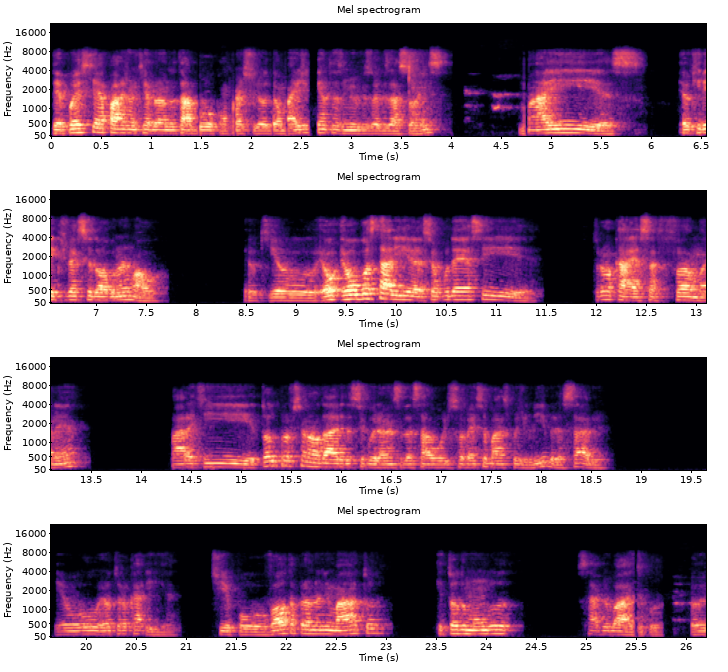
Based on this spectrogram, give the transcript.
Depois que a página Quebrando o Tabu compartilhou, deu mais de 500 mil visualizações. Mas eu queria que tivesse sido algo normal. Eu, que eu, eu, eu gostaria, se eu pudesse trocar essa fama, né? Para que todo profissional da área da segurança e da saúde soubesse o básico de Libras, sabe? Eu, eu trocaria. Tipo, volta para o anonimato e todo mundo sabe o básico. Eu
